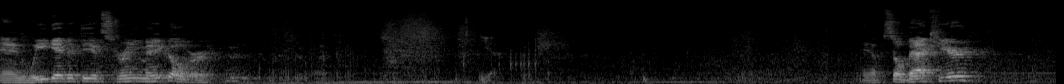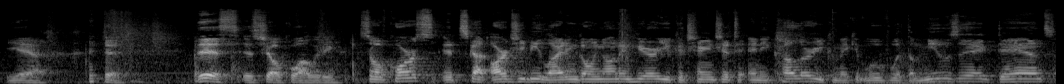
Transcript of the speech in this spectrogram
and we gave it the extreme makeover. Yeah. Yep. So back here, yeah. this is show quality. So of course, it's got RGB lighting going on in here. You could change it to any color. You can make it move with the music, dance.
